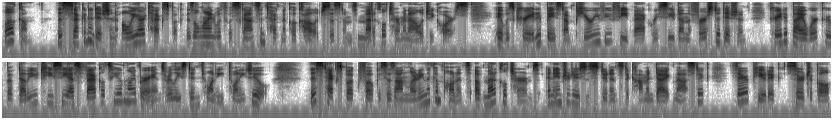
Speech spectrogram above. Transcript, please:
Welcome! This second edition OER textbook is aligned with Wisconsin Technical College System's Medical Terminology course. It was created based on peer review feedback received on the first edition, created by a work group of WTCS faculty and librarians released in 2022. This textbook focuses on learning the components of medical terms and introduces students to common diagnostic, therapeutic, surgical,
